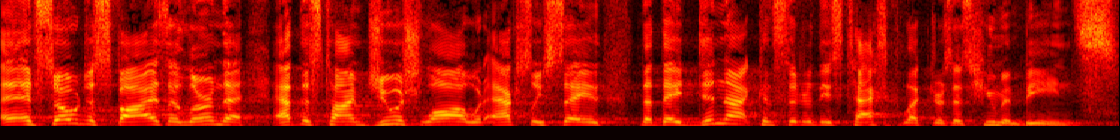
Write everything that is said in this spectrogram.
And so despised, I learned that at this time, Jewish law would actually say that they did not consider these tax collectors as human beings.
